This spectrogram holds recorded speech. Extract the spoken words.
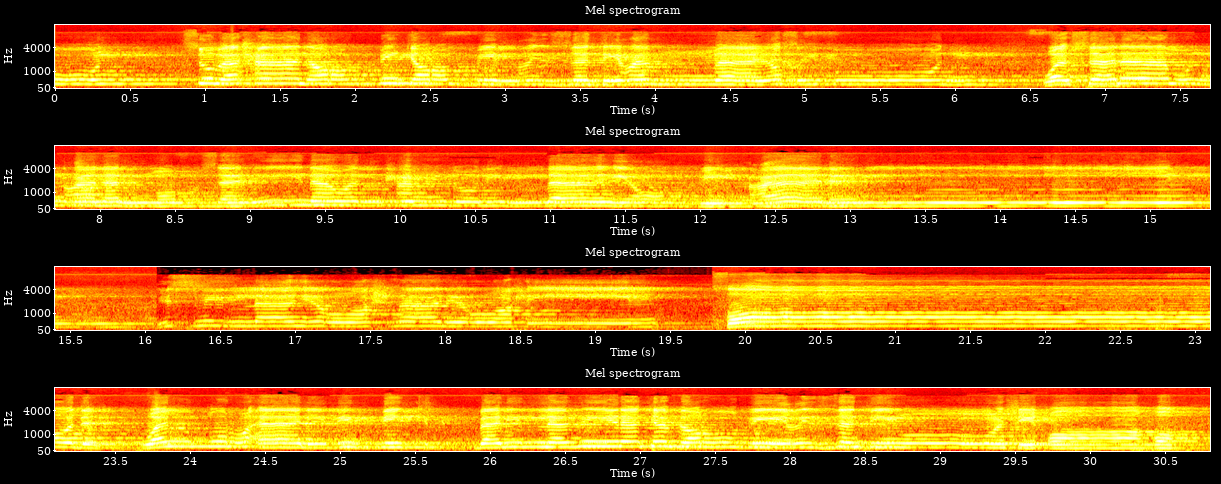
سبحان ربك رب العزة عما يصفون وسلام على المرسلين والحمد لله رب العالمين. بسم الله الرحمن الرحيم. صاد. والقرآن بالذكر. بل الذين كفروا في عزة وشقاق.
